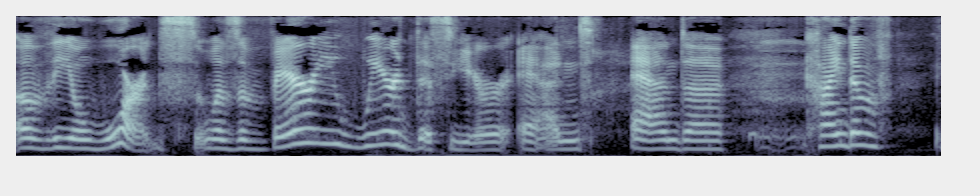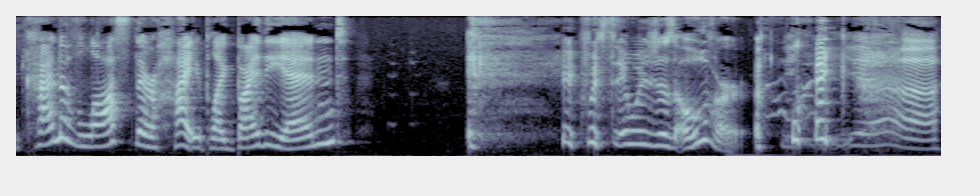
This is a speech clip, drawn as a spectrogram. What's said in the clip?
of the awards was a very weird this year and and uh, kind of kind of lost their hype. Like by the end, it was it was just over. like yeah.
